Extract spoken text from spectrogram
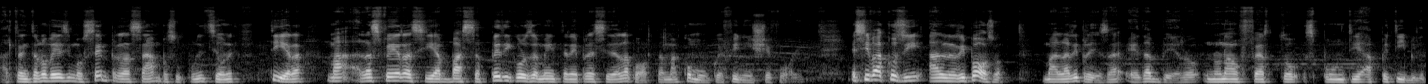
Al 39 sempre la Samp su punizione tira, ma la sfera si abbassa pericolosamente nei pressi della porta, ma comunque finisce fuori. E si va così al riposo ma la ripresa è davvero non ha offerto spunti appetibili.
